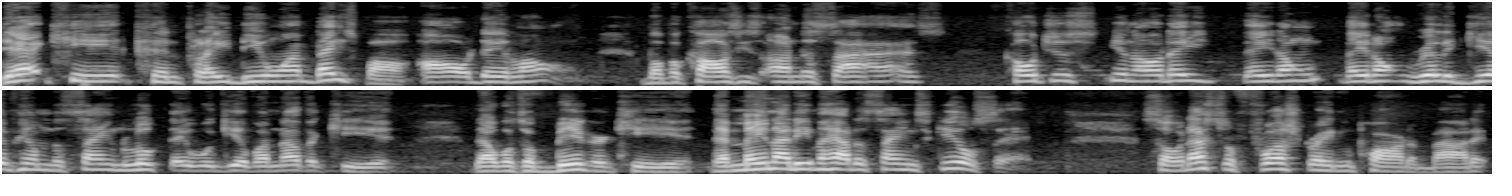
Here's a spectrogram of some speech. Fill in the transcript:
that kid can play D1 baseball all day long. But because he's undersized, coaches, you know, they they don't they don't really give him the same look they would give another kid that was a bigger kid that may not even have the same skill set. So that's the frustrating part about it.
